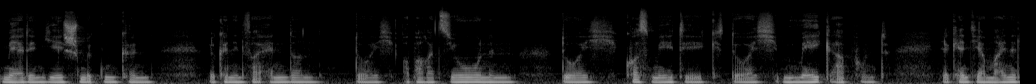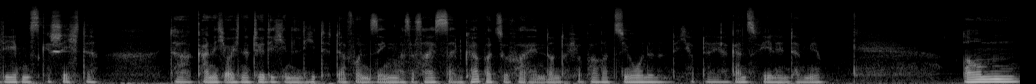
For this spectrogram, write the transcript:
mehr denn je schmücken können, wir können ihn verändern durch Operationen, durch Kosmetik, durch Make-up und ihr kennt ja meine Lebensgeschichte. Da kann ich euch natürlich ein Lied davon singen, was es heißt, seinen Körper zu verändern durch Operationen und ich habe da ja ganz viel hinter mir. Ähm,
